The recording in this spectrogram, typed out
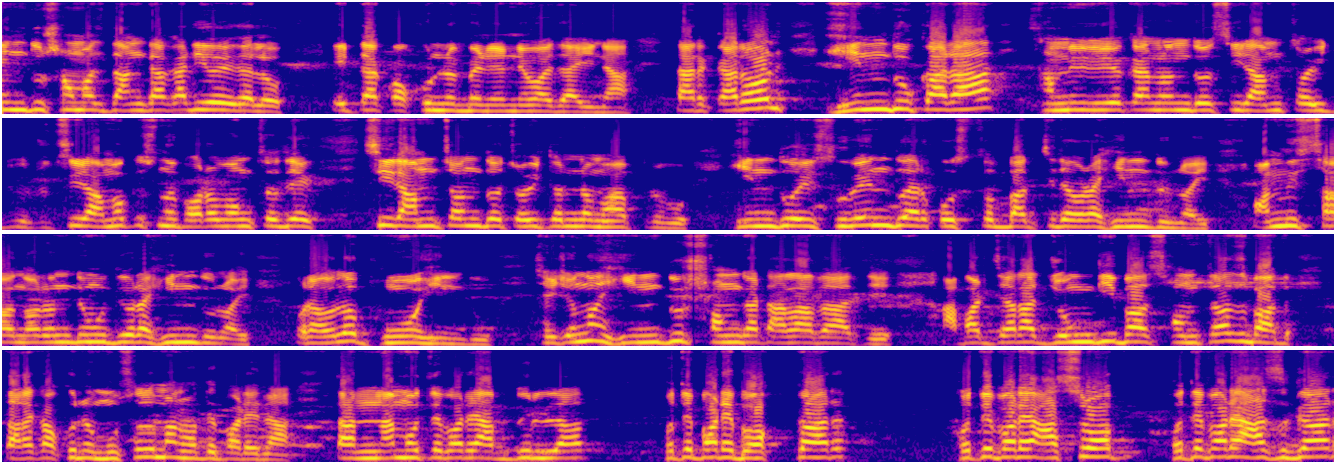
হিন্দু সমাজ দাঙ্গাকারী হয়ে গেল। এটা কখনো মেনে নেওয়া যায় না। তার কারণ হিন্দু কারা? স্বামী বিবেকানন্দ, শ্রীরাম শ্রী রামকৃষ্ণ পরমংসদেব শ্রী রামচন্দ্র চৈতন্য মহাপ্রভু। হিন্দু ওই শুভেন্দু আর কৌস্তব বাগচিরা ওরা হিন্দু নয়। অমিত শাহ, নরেন্দ্র মোদী ওরা হিন্দু নয়। ওরা হলো ভুয়ো হিন্দু। সেই জন্য হিন্দুর সংজ্ঞাটা আলাদা আছে। আবার যারা জঙ্গিবাদ সন্ত্রাসবাদ, তারা কখনো মুসলমান হতে পারে না। তার নাম হতে পারে আবদুল্লাহ। হতে পারে বক্কার, হতে পারে আশরফ, হতে পারে আসগার,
